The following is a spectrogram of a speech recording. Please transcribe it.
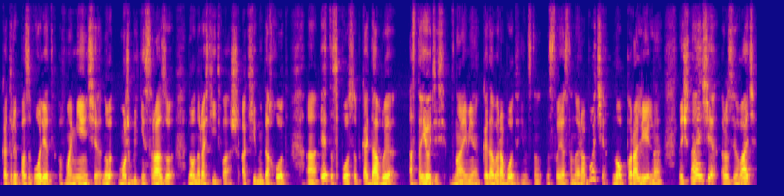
который позволит в моменте, ну, может быть, не сразу, но нарастить ваш активный доход, а, это способ, когда вы остаетесь в найме, когда вы работаете на своей основной работе, но параллельно начинаете развивать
